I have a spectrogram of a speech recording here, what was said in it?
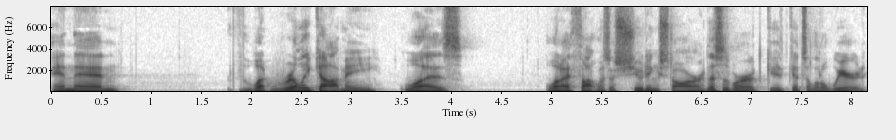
And then what really got me was what I thought was a shooting star. This is where it gets a little weird.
